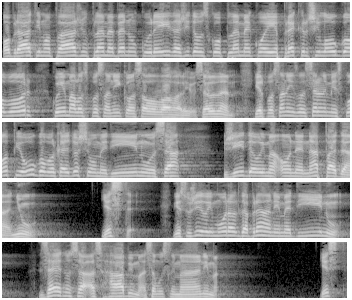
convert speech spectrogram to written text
obratimo pažnju pleme Benu Kurejda, židovsko pleme koje je prekršilo ugovor koji je imalo s poslanikom sallallahu alaihi wasallam. Jer poslanik sallallahu alaihi wasallam je sklopio ugovor kada je došao u Medinu sa židovima o nenapadanju. Jeste. Gdje su židovi morali da brane Medinu zajedno sa ashabima, sa muslimanima. Jeste.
